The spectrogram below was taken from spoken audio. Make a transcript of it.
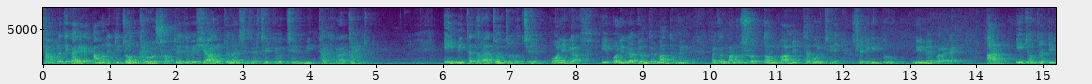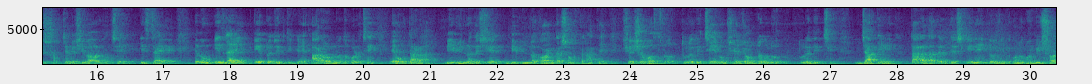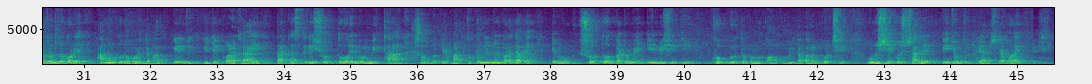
সাম্প্রতিকালে এমন একটি যন্ত্র সবচাইতে বেশি আলোচনা এসেছে, সেটি হচ্ছে মিথ্যা ধরার যন্ত্র। এই মিথ্যা ধরার যন্ত্র হচ্ছে পলিগ্রাফ। এই পলিগ্রাফ যন্ত্রের মাধ্যমে একজন মানুষ সত্য বা মিথ্যা বলছে, সেটি কিন্তু নির্ণয় করা যায়। আর এই যন্ত্রটি সবচেয়ে বেশি ব্যবহার হচ্ছে ইসরায়েলে এবং ইসরায়েল এই প্রযুক্তিকে আরও উন্নত করেছে এবং তারা বিভিন্ন দেশের বিভিন্ন গোয়েন্দা সংস্থার হাতে সেই সব অস্ত্র তুলে দিচ্ছে এবং সেই যন্ত্রগুলো তুলে দিচ্ছে, যাতে তারা তাদের দেশকে নিয়ে কেউ যদি কোনো গভীর ষড়যন্ত্র করে, এমন কোনো গোয়েন্দা ফাঁকিকে যদি ডিটেক্ট করা যায়, তার কাছ থেকে সত্য এবং মিথ্যা সম্পর্কে পার্থক্য নির্ণয় করা যাবে এবং সত্য উদ্ঘাটনে এই মেশিনটি খুব গুরুত্বপূর্ণ কম ভূমিকা পালন করছে। উনিশশো একুশ সালে এই যন্ত্রটি আবিষ্কার হয়।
